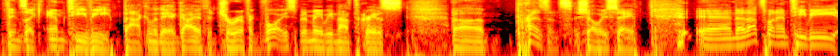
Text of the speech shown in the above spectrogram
things like MTV back in the day. A guy with a terrific voice, but maybe not the greatest uh, presence, shall we say? And uh, that's when MTV.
